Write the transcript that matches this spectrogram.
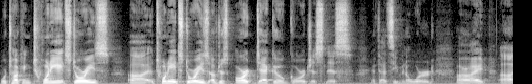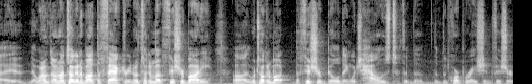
We're talking 28 stories, uh, 28 stories of just Art Deco gorgeousness, if that's even a word. All right. Uh, I'm, not talking about the factory. I'm not talking about Fisher Body. Uh, we're talking about the Fisher Building, which housed the, the, the, corporation Fisher.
